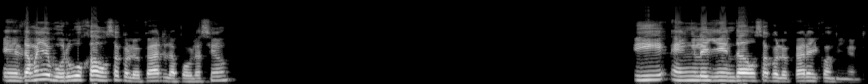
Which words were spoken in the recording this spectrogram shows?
En el tamaño de burbuja vamos a colocar la población. Y en leyenda vamos a colocar el continente.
